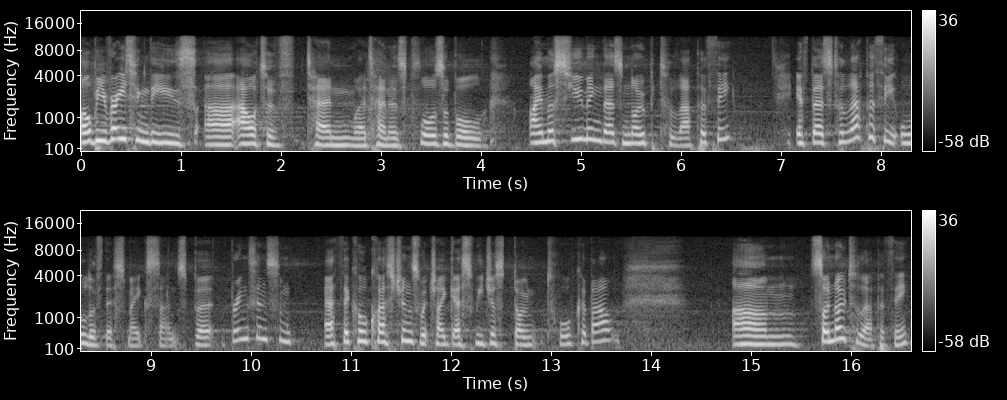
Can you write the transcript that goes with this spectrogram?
I'll be rating these uh, out of 10, where 10 is plausible. I'm assuming there's no telepathy. If there's telepathy, all of this makes sense, but brings in some ethical questions, which I guess we just don't talk about. Um, so no telepathy,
